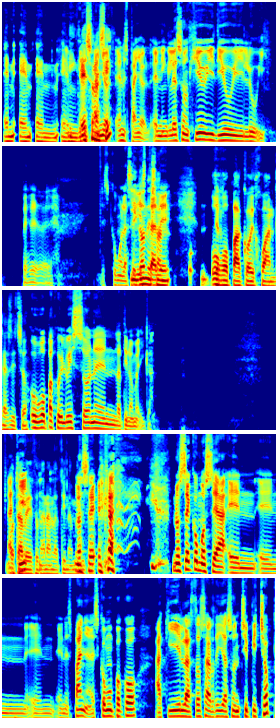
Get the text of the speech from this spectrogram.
En, en, en, en inglés son español, así. En español. En inglés son Huey, Dewey y Louie. Pero, eh, es como la ¿Y serie dónde esta son de, Hugo, Paco y Juan, que has dicho? Hugo, Paco y Luis son en Latinoamérica. Otra Aquí, vez ganan Latinoamérica. No sé, no sé cómo sea en, en, en, en España. Es como un poco, aquí las dos ardillas son Chip y Chop,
